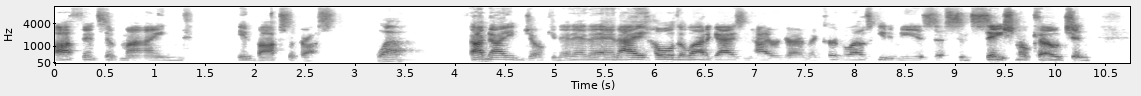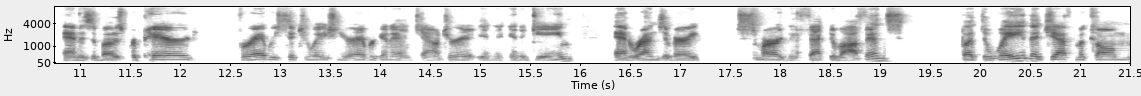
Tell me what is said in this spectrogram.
offensive mind in box lacrosse. Wow. I'm not even joking, and, and and I hold a lot of guys in high regard. Like Curt Malawsky to me is a sensational coach, and and is about as prepared for every situation you're ever going to encounter in in a game, and runs a very smart and effective offense. But the way that Jeff McComb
